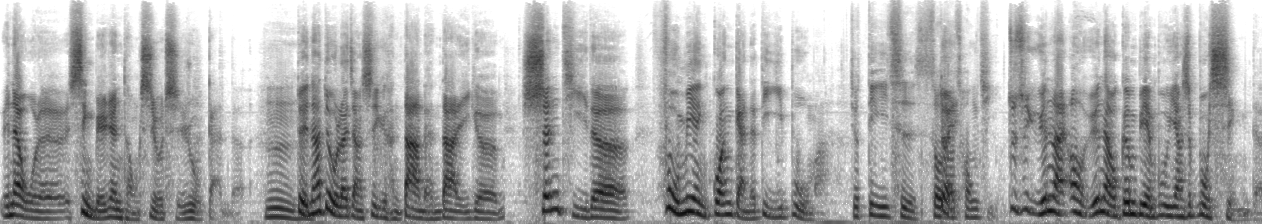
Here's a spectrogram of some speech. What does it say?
原来我的性别认同是有耻辱感的。嗯，对，那对我来讲是一个很大的、很大的一个身体的负面观感的第一步嘛。就第一次受到冲击，就是原来哦，原来我跟别人不一样是不行的，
